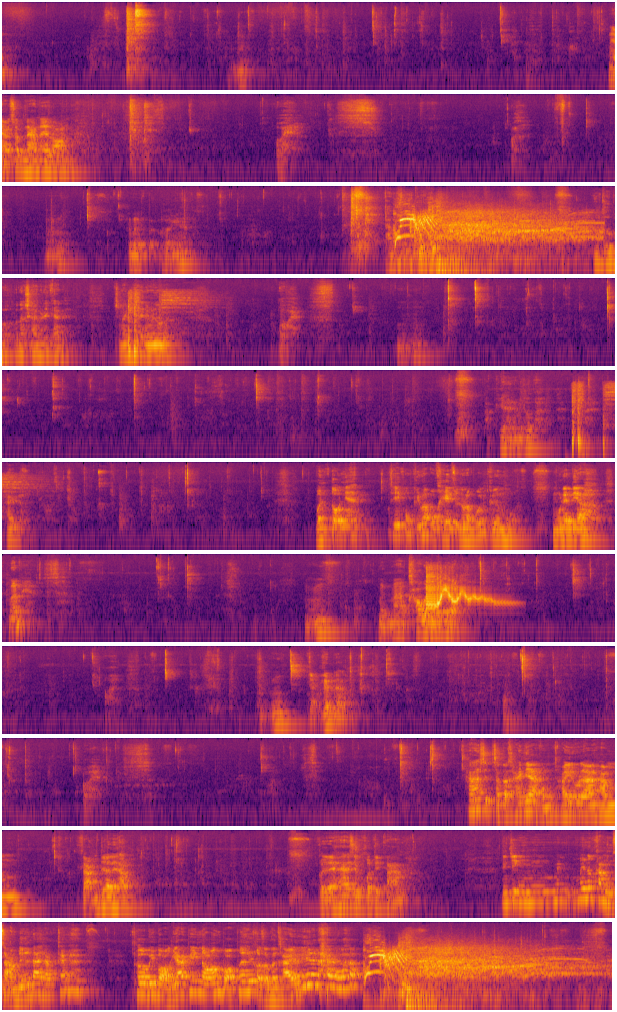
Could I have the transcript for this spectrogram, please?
ไม่อยากซดน้ำเลยร้อน ที่อะไรไม่รู้ให้บนโต๊ะเนี้ย ที่ผมคิดว่าโอเคสุดสำหรับผมคือหมู หมูแดดเดียวนั้นอืมเหมือนมากเข้าไปเลยอะอืมเจ็บเรียบเลย ห้าสิบสัปดาห์เนี่ย ผมใช้เวลาทำสามเดือนเลยครับกว่าจะได้ห้าสิบคนติดตาม จริงๆ ไม่ไม่ต้องทำถึงสามเดือนก็ได้ครับ แค่โทรไปบอกญาติพี่น้องบอกเพื่อนให้กดสับสไครต์นี่ก็ได้แล้ว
